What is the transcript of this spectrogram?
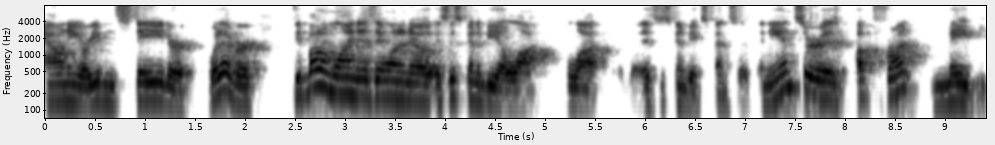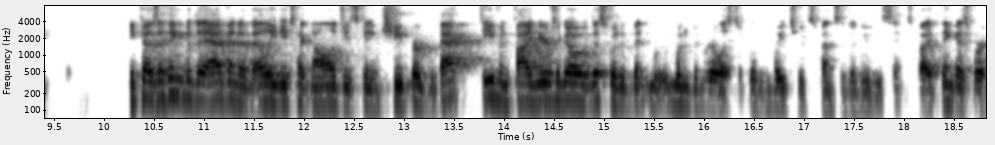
county or even state or whatever, the bottom line is they want to know: is this going to be a lot, lot? Is this going to be expensive? And the answer is upfront, maybe because I think with the advent of LED technology, it's getting cheaper. But back to even five years ago, this would have been wouldn't have been realistic. It would have been way too expensive to do these things. But I think as we're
